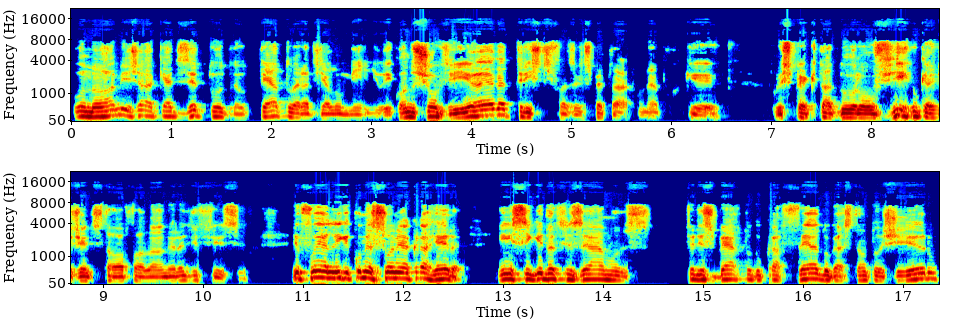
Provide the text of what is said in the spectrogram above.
o nome já quer dizer tudo. O teto era de alumínio e quando chovia era triste fazer o espetáculo, né? Porque o espectador ouvir o que a gente estava falando era difícil. E foi ali que começou a minha carreira. E em seguida fizemos Felisberto do Café, do Gastão Tojeiro,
